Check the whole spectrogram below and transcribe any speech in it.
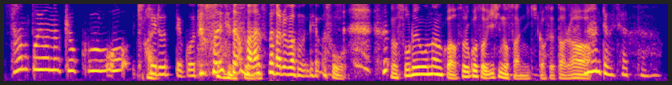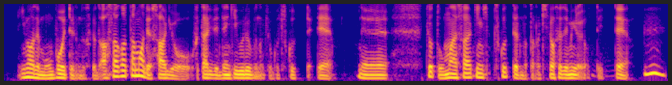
散歩用の曲を聴けるってこと、はい。じゃあファーストアルバムでは。そう。それをなんかそれこそ石野さんに聞かせたらなんておっしゃったの？今でも覚えてるんですけど朝方まで作業2人で電気グループの曲作っててでちょっとお前最近作ってるんだったら聞かせてみろよって言ってうん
